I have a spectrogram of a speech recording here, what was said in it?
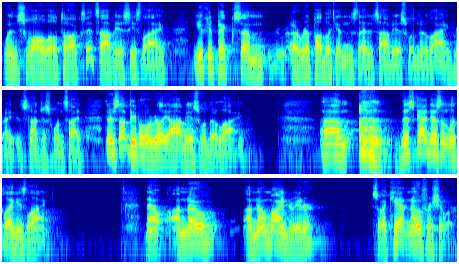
When Swalwell talks, it's obvious he's lying. You could pick some uh, Republicans that it's obvious when they're lying, right? It's not just one side. There's some people who are really obvious when they're lying. Um, this guy doesn't look like he's lying. Now, I'm no, I'm no mind reader, so I can't know for sure.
